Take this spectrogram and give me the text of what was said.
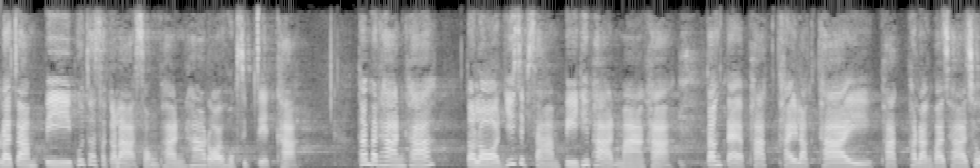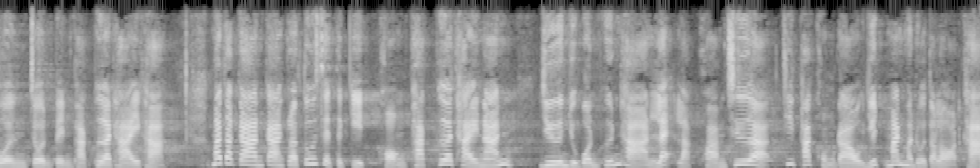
ประจำปีพุทธศักราช 2567 ค่ะ ท่านประธานคะตลอด 23 ปีที่ผ่านมาค่ะ ตั้งแต่พักไทยรักไทย พักพลังประชาชนจนเป็นพักเพื่อไทยค่ะ มาตรการการกระตุ้นเศรษฐกิจของพักเพื่อไทยนั้น ยืนอยู่บนพื้นฐานและหลักความเชื่อที่พักของเรายึดมั่นมาโดยตลอดค่ะ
